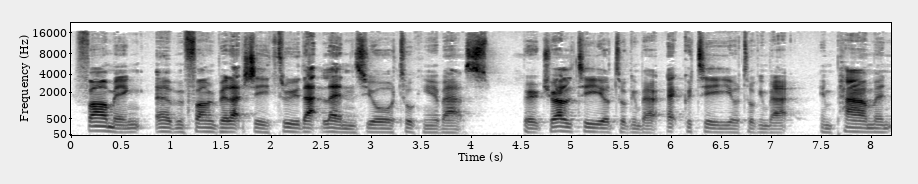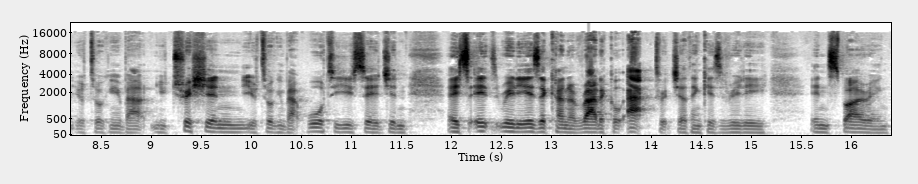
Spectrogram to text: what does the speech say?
farming, urban farming, but actually through that lens, you're talking about spirituality, you're talking about equity, you're talking about empowerment, you're talking about nutrition, you're talking about water usage, and it really is a kind of radical act, which I think is really inspiring.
